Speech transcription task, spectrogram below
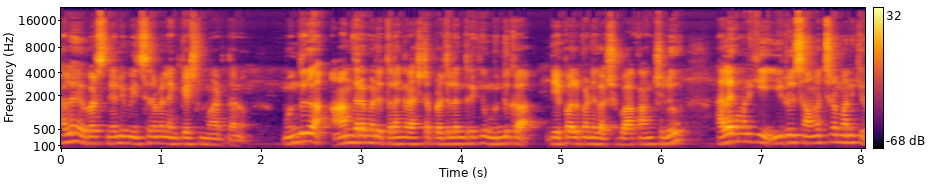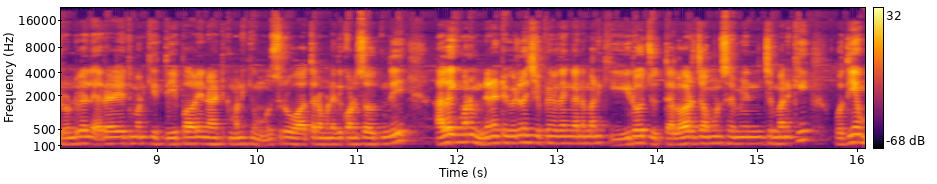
హలో ఎవర్స్ నేను మీ శర్మ లంకేష్ మాట్లాడతాను. ముందుగా ఆంధ్ర మరియు తెలంగాణ రాష్ట్ర ప్రజలందరికీ ముందుగా దీపావళి పండుగ శుభాకాంక్షలు. అలాగే మనకి ఈరోజు సంవత్సరం మనకి రెండు వేల ఇరవై ఐదు మనకి దీపావళి నాటికి మనకి ముసురు వాతావరణం అనేది కొనసాగుతుంది. అలాగే మనం నిన్నటి వీడియోలో చెప్పిన విధంగానే మనకి ఈరోజు తెల్లవారుజామున సమయం నుంచి మనకి ఉదయం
